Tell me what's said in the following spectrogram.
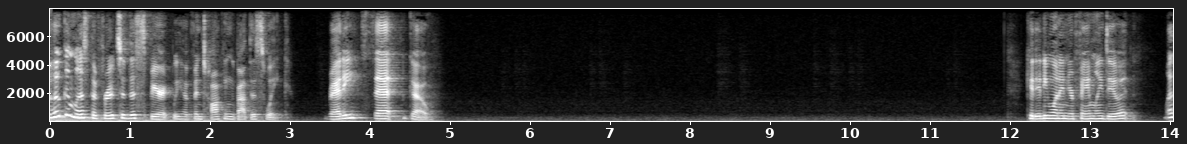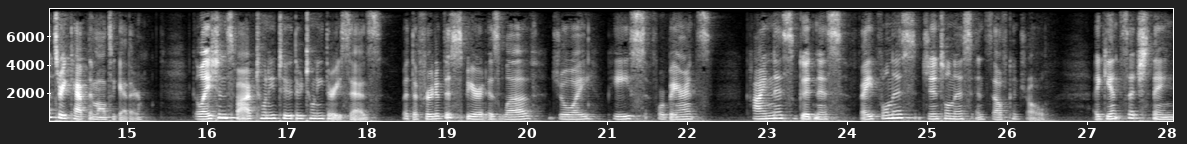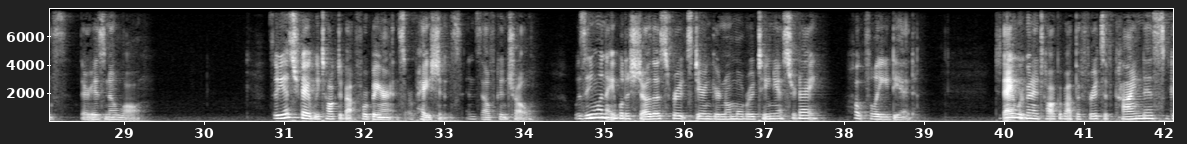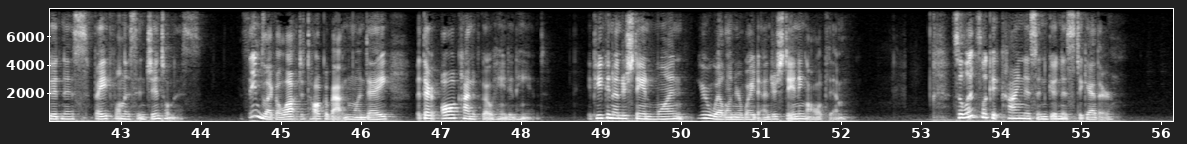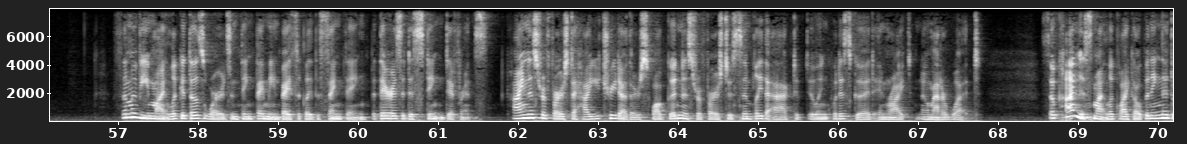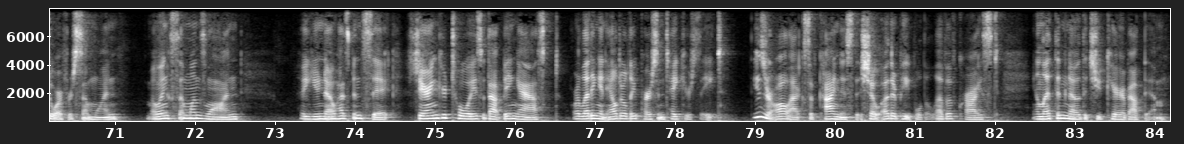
list the fruits of the Spirit we have been talking about this week. Ready, set, go. Could anyone in your family do it? Let's recap them all together. Galatians 5:22 through 23 says, "But the fruit of the spirit is love, joy, peace, forbearance, kindness, goodness, faithfulness, gentleness, and self-control. Against such things there is no law." So yesterday we talked about forbearance or patience and self-control. Was anyone able to show those fruits during your normal routine yesterday? Hopefully you did. Today we're going to talk about the fruits of kindness, goodness, faithfulness, and gentleness. It seems like a lot to talk about in one day, but they all kind of go hand in hand. If you can understand one, you're well on your way to understanding all of them. So let's look at kindness and goodness together. Some of you might look at those words and think they mean basically the same thing, but there is a distinct difference. Kindness refers to how you treat others, while goodness refers to simply the act of doing what is good and right no matter what. So, kindness might look like opening the door for someone, mowing someone's lawn who you know has been sick, sharing your toys without being asked, or letting an elderly person take your seat. These are all acts of kindness that show other people the love of Christ and let them know that you care about them.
